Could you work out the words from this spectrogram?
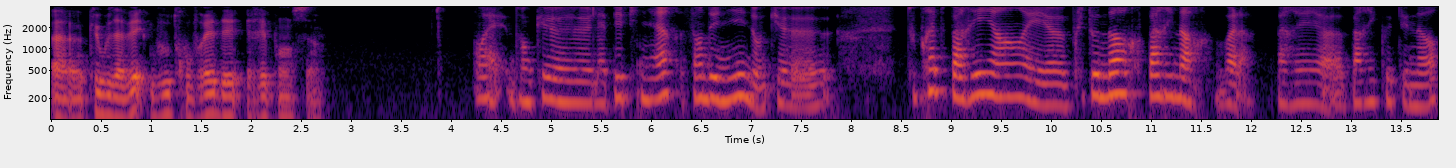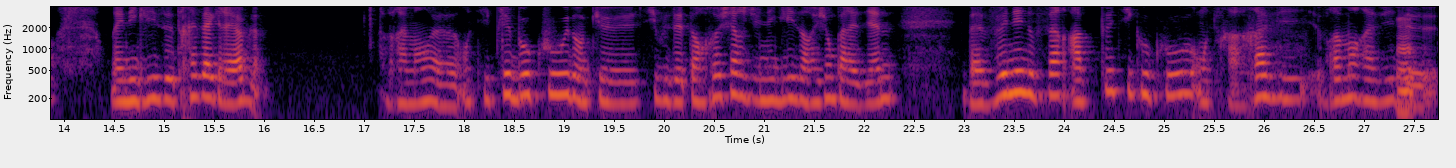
que vous avez. Vous trouverez des réponses. Ouais, donc la pépinière, Saint-Denis, donc tout près de Paris, hein, et euh, plutôt nord, Paris-Nord. Voilà, Paris, euh, Paris côté nord. On a une église très agréable. Vraiment, euh, on s'y plaît beaucoup. Donc, si vous êtes en recherche d'une église en région parisienne, ben, venez nous faire un petit coucou. On sera ravis, vraiment ravis de,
